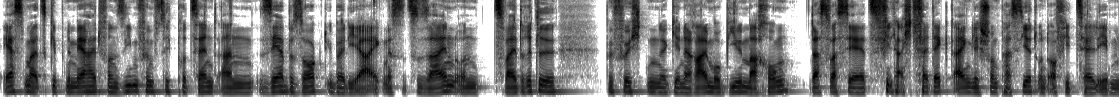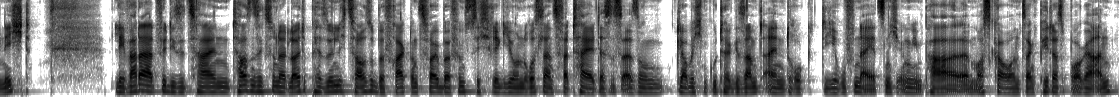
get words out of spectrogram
Erstmals gibt eine Mehrheit von 57 Prozent an, sehr besorgt über die Ereignisse zu sein und zwei Drittel befürchten eine Generalmobilmachung. Das, was ja jetzt vielleicht verdeckt eigentlich schon passiert und offiziell eben nicht. Levada hat für diese Zahlen 1600 Leute persönlich zu Hause befragt und zwar über 50 Regionen Russlands verteilt. Das ist also, glaube ich, ein guter Gesamteindruck. Die rufen da jetzt nicht irgendwie ein paar äh, Moskauer und St. Petersburger an.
